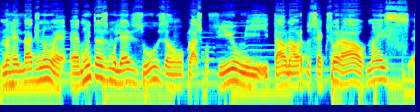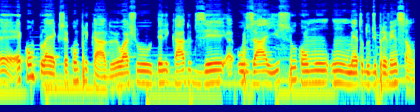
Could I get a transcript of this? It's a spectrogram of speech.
na realidade não é. é. Muitas mulheres usam o plástico filme e tal na hora do sexo oral, mas é, é complexo, é complicado. Eu acho delicado dizer é, usar isso como um método de prevenção.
